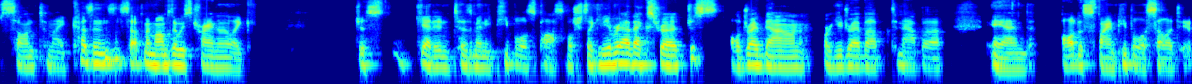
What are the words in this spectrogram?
sell them to my cousins and stuff." My mom's always trying to like just get into as many people as possible. She's like, if you ever have extra, just I'll drive down or you drive up to Napa and I'll just find people to sell it to.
